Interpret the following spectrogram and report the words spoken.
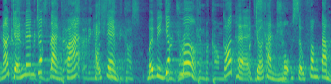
nó trở nên rất tàn phá. Hãy xem. Bởi vì giấc mơ có thể trở thành một sự phân tâm.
